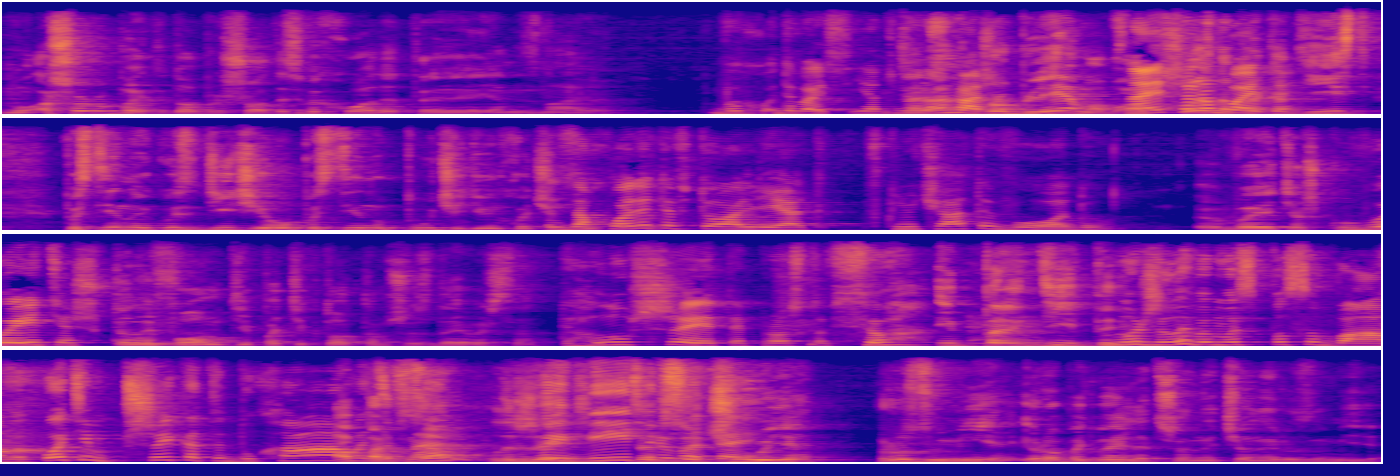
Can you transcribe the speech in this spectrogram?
ну а що робити? Добре, що, десь виходити, я не знаю. Вихо... Дивись, я тобі Це реально розкажу. проблема. Знаєш, що хтось, робити? наприклад, їсть постійно якусь діч, його постійно пучить, і він хоче Заходити в туалет, включати воду, витяжку, витяжку, телефон, типа TikTok, там щось дивишся. глушити просто все І пердіти. можливими способами. Потім пшикати духами, а партнер це все лежить, це все вивітрювати. чує, розуміє і робить вигляд, що нічого не розуміє.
